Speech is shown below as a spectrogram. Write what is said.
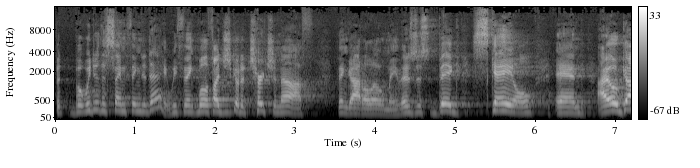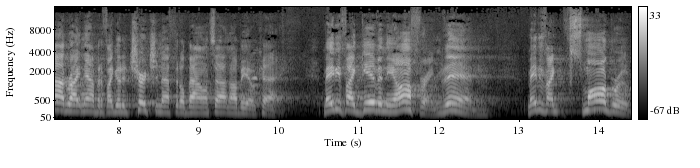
But, but we do the same thing today. We think, well, if I just go to church enough, then God will owe me. There's this big scale, and I owe God right now, but if I go to church enough, it'll balance out and I'll be okay. Maybe if I give in the offering, then. Maybe if I, small group,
